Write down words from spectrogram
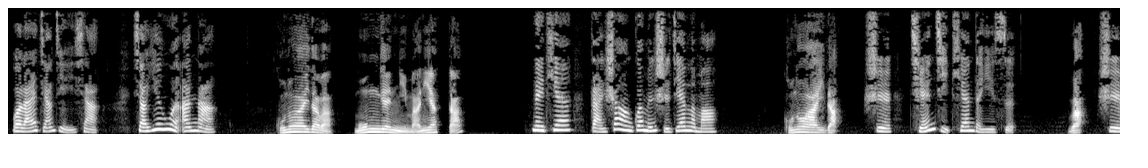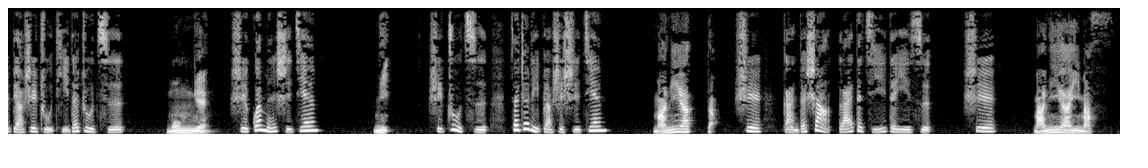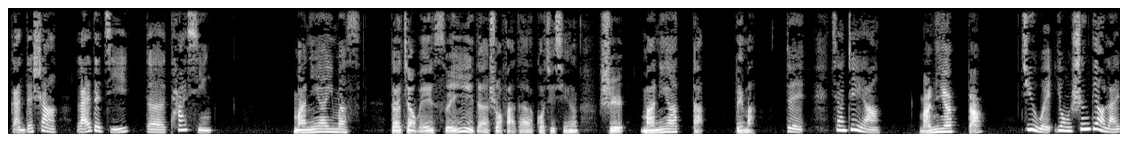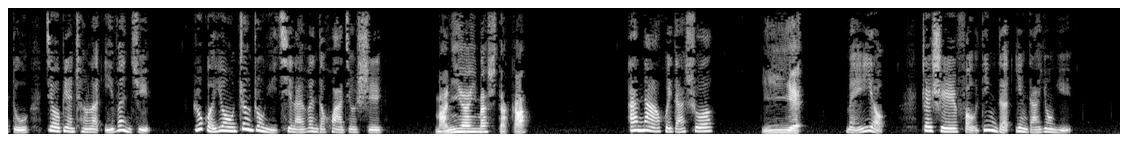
我来讲解一下。小燕问安娜：“この間は門限に間に合った？”那天赶上关门时间了吗？この間是前几天的意思，哇是表示主题的助词，門限是关门时间，你是助词，在这里表示时间，間にあった是赶得上来得及的意思，是間にあります赶得上来得及的他行。間にあります的较为随意的说法的过去形是間にあった，对吗？对，像这样。マ尼亚达。句尾用声调来读，就变成了疑问句。如果用郑重语气来问的话，就是マニアいましたか？安娜回答说：いいえ。没有。这是否定的应答用语。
